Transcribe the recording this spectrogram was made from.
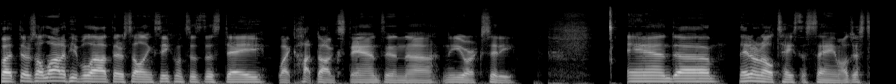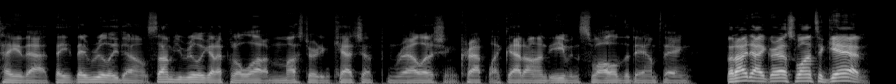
But there's a lot of people out there selling sequences this day, like hot dog stands in uh, New York City. And uh, they don't all taste the same. I'll just tell you that. They, they really don't. Some you really got to put a lot of mustard and ketchup and relish and crap like that on to even swallow the damn thing. But I digress once again.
